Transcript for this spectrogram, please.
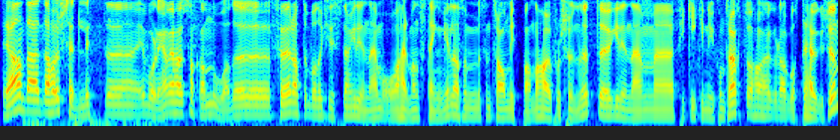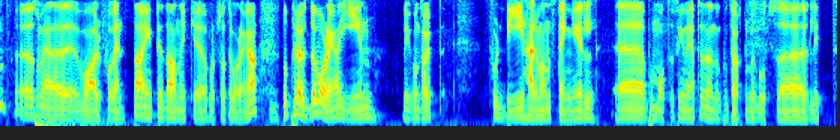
Ja, det, det har jo skjedd litt uh, i Vålerenga. Vi har jo snakka om noe av det før. At både Christian Grindheim og Herman Stengel, altså sentral midtbane, har jo forsvunnet. Uh, Grindheim uh, fikk ikke ny kontrakt og har da gått til Haugesund, som jeg var forventa egentlig da han ikke fortsatte i Vålerenga. Nå prøvde Vålerenga å gi inn ny kontrakt fordi Herman Stengel eh, på en måte signerte denne kontrakten med Godset litt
